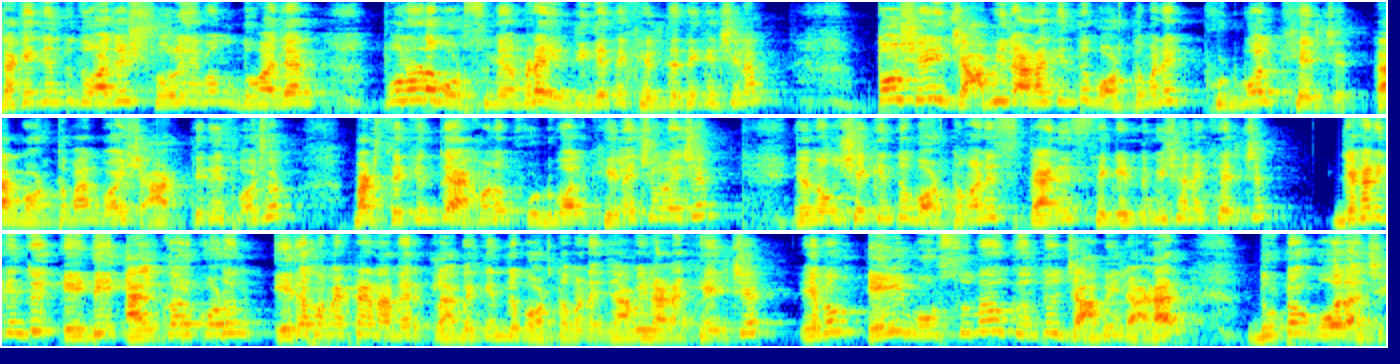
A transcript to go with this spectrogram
যাকে কিন্তু দু হাজার ষোলো এবং দু হাজার পনেরো মরসুমে আমরা এটিকেতে খেলতে দেখেছিলাম। তো সেই জাভি লাড়া কিন্তু বর্তমানে ফুটবল খেলছে, তার বর্তমান বয়স আটত্রিশ বছর বাট সে কিন্তু এখনও ফুটবল খেলে চলেছে এবং সে কিন্তু বর্তমানে স্প্যানিশ সেকেন্ড ডিভিশনে খেলছে। যেখানে কিন্তু এডি অ্যালকর করুন, এরকম একটা নামের ক্লাবে কিন্তু বর্তমানে জাভি লাড়া খেলছে এবং এই মরসুমেও কিন্তু জাভি লাড়ার দুটো গোল আছে।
